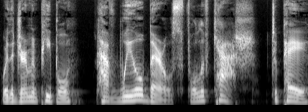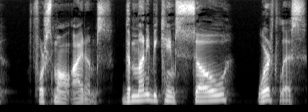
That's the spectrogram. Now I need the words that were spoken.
where the German people have wheelbarrows full of cash to pay for small items. The money became so worthless,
